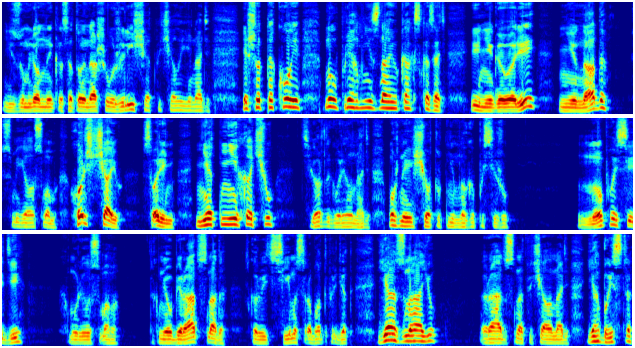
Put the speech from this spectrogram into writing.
Изумленной красотой нашего жилища, — отвечала ей Надя. — Это что-то такое, ну, прям не знаю, как сказать. — И не говори, не надо, — смеялась мама. — Хочешь чаю с вареньем? — Нет, не хочу, — твердо говорила Надя. — Можно я еще тут немного посижу? — Ну, посиди, — хмурилась мама. — Так мне убираться надо, скоро ведь Сима с работы придет. — Я знаю, — радостно отвечала Надя. — Я быстро.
